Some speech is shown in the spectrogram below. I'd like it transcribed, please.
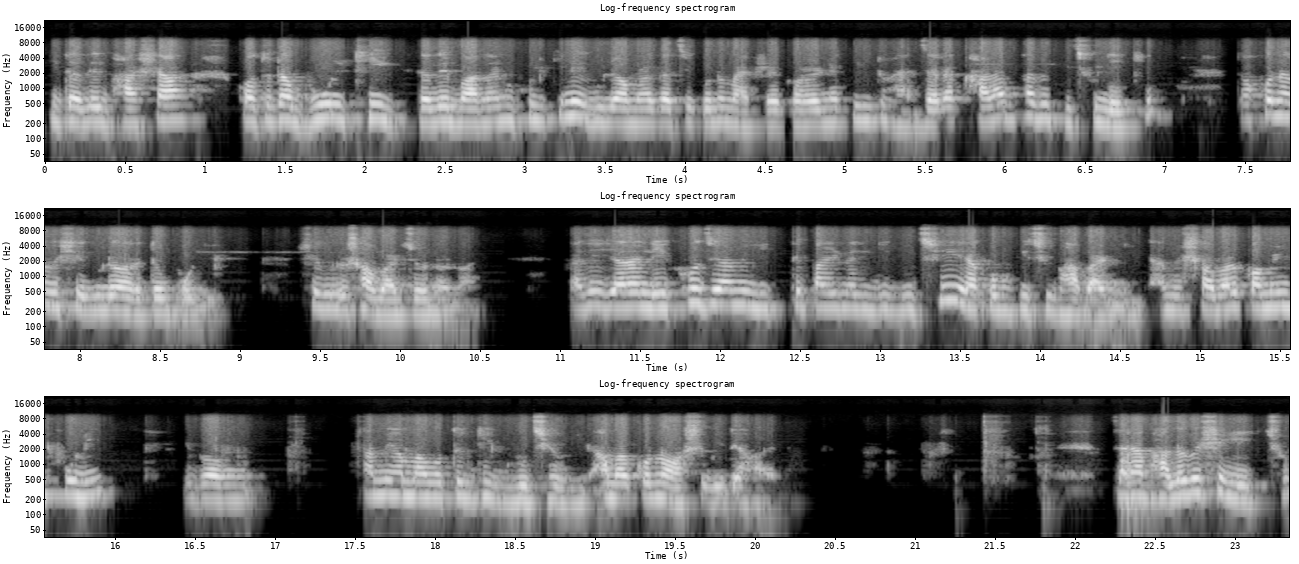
কি তাদের ভাষা কতটা ভুল ঠিক, তাদের বানান ভুল কিনা, এগুলো আমার কাছে কোনো ম্যাটার করে না। কিন্তু হ্যাঁ যারা খারাপ ভাবে কিছু লেখে, তখন আমি সেগুলো হয়তো বলি। সেগুলো সবার জন্য নয়। কাজে যারা লেখো যে আমি লিখতে পারি না, যদি গুছিয়ে এরকম কিছু ভাবার নেই। আমি সবার কমেন্ট পড়ি এবং আমি আমার মতন ঠিক বুঝেও নি। আমার কোনো অসুবিধে হয় না। যারা ভালোবেসে লিখছো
